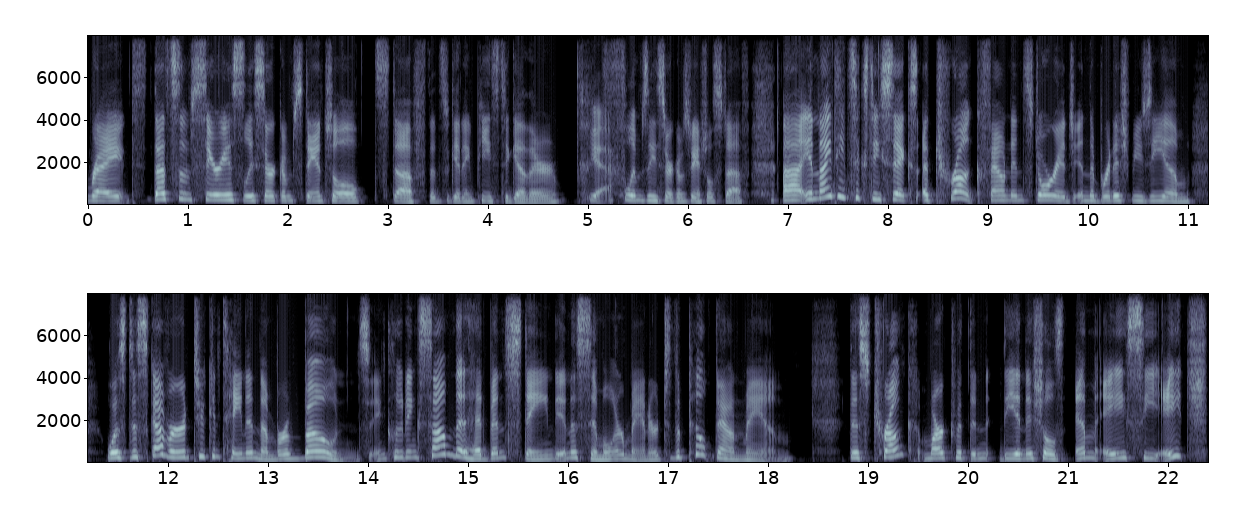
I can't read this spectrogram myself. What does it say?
Right. That's some seriously circumstantial stuff that's getting pieced together. Yeah. Flimsy circumstantial stuff. Uh, in 1966, a trunk found in storage in the British Museum was discovered to contain a number of bones, including some that had been stained in a similar manner to the Piltdown Man. This trunk, marked with the, the initials MACH,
